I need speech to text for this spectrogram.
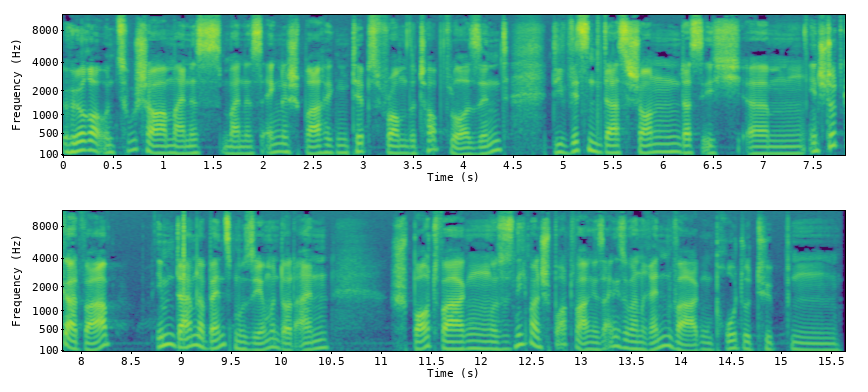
Hörer und Zuschauer meines, meines englischsprachigen Tipps from the Top Floor sind, die wissen das schon, dass ich ähm, in Stuttgart war, im Daimler-Benz Museum und dort einen Sportwagen, es ist nicht mal ein Sportwagen, es ist eigentlich sogar ein Rennwagen, Prototypen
